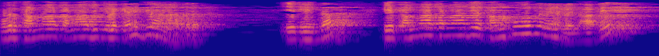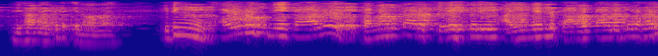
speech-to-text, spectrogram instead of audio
මොකද සම්මා සමාධි කියලා කියන්නේ ධ්‍යාන හතර. ඒකෙන්ද ඒ සම්මා සමාධිය සම්පූර්ණ වෙන වෙලාවේ ධ්‍යානයකට එනවාමයි. ඉතින් කවුරුත් මේ කාලේ සමාන්තර කෙලෙස් වලින් අයින් වෙන්න తాවකාලිකව හරි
